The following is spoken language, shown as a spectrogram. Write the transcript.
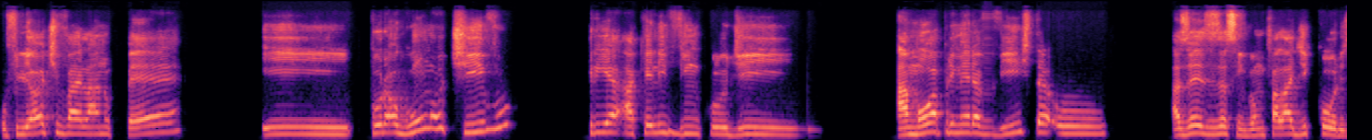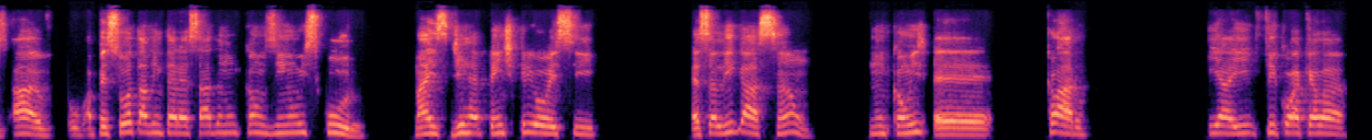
O filhote vai lá no pé e por algum motivo cria aquele vínculo de amor à primeira vista, o às vezes assim, vamos falar de cores. Ah, a pessoa estava interessada num cãozinho escuro mas de repente criou esse essa ligação num cão é, claro. E aí ficou aquela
